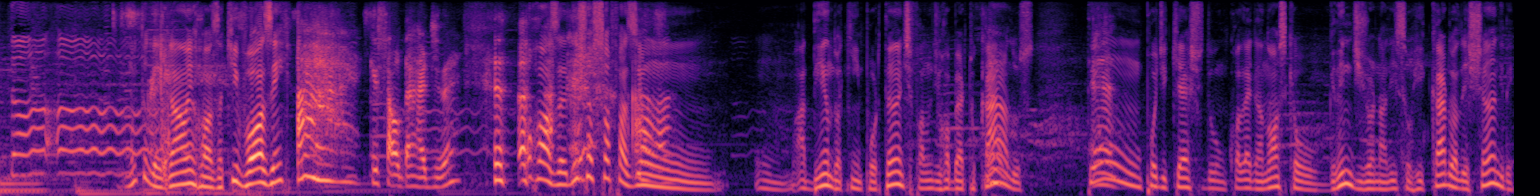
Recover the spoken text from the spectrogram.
人。Muito legal, hein, Rosa? Que voz, hein? Ai, que saudade, né? Ô, Rosa, deixa eu só fazer um, um adendo aqui importante, falando de Roberto Carlos. Tem É. um podcast de um colega nosso, que é o grande jornalista, o Ricardo Alexandre.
